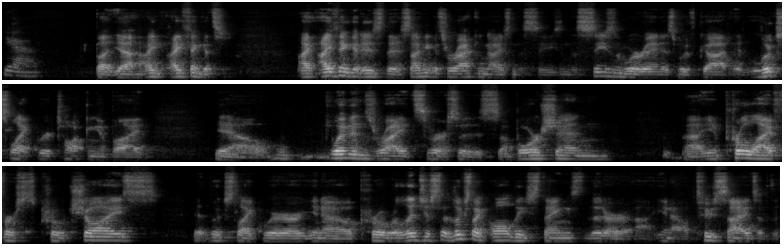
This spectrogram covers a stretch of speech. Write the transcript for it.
Yeah. But yeah, I, I think it's I, I think it is this. I think it's recognizing the season. The season we're in is we've got it looks like we're talking about, you know, women's rights versus abortion, uh, you know, pro-life versus pro-choice. It looks like we're, you know, pro-religious. It looks like all these things that are, uh, you know, two sides of the,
